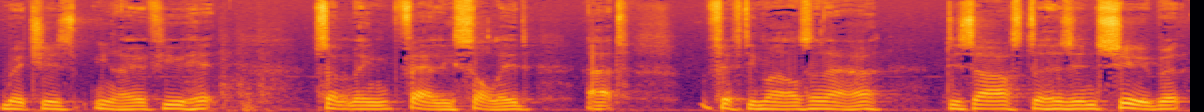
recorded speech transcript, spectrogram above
which is, you know, if you hit something fairly solid at 50 miles an hour, disaster has ensued. But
